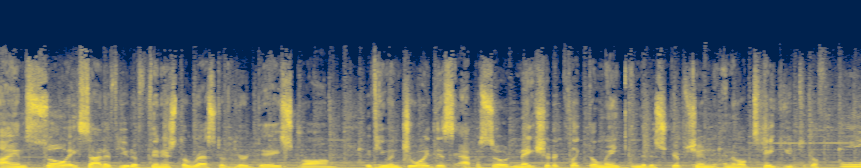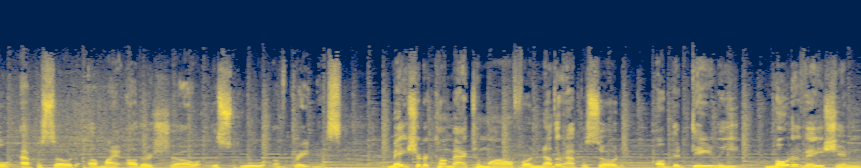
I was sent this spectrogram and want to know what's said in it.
I am so excited for you to finish the rest of your day strong. If you enjoyed this episode, make sure to click the link in the description and it'll take you to the full episode of my other show, The School of Greatness. Make sure to come back tomorrow for another episode of the Daily Motivation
